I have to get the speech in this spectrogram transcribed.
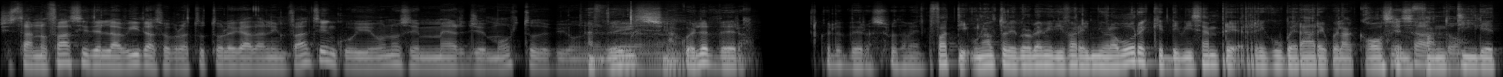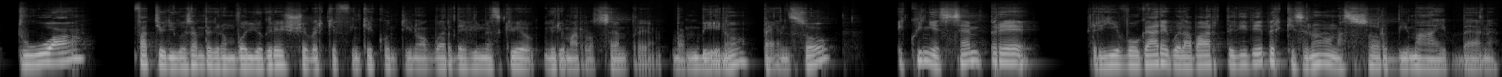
ci stanno fasi della vita, soprattutto legate all'infanzia, in cui uno si immerge molto di più. nelle- verissimo. Ah, quello è vero. Quello è vero, assolutamente. Infatti, un altro dei problemi di fare il mio lavoro è che devi sempre recuperare quella cosa Esatto. infantile tua. Infatti, io dico sempre che non voglio crescere perché finché continuo a guardare film e scrivere, io rimarrò sempre bambino, penso. E quindi è sempre rievocare quella parte di te perché sennò non assorbi mai bene.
